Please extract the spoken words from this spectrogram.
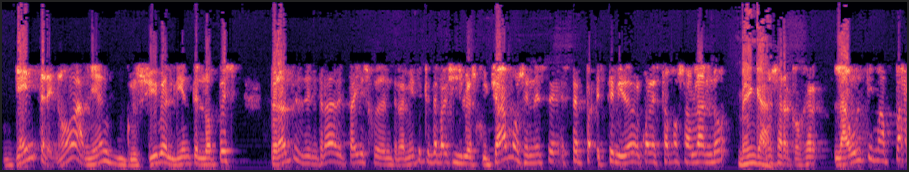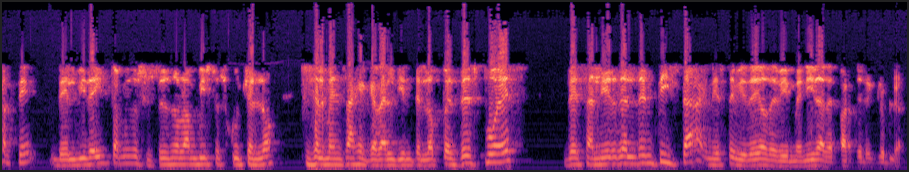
ya entrenó, Adrián, inclusive el Diente López, pero antes de entrar a detalles con el entrenamiento, ¿qué te parece si lo escuchamos en este, este, este video del cual estamos hablando? Venga. Vamos a recoger la última parte del videito, amigos, si ustedes no lo han visto, escúchenlo. Ese es el mensaje que da el Diente López después de salir del dentista en este video de bienvenida de parte del Club León.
